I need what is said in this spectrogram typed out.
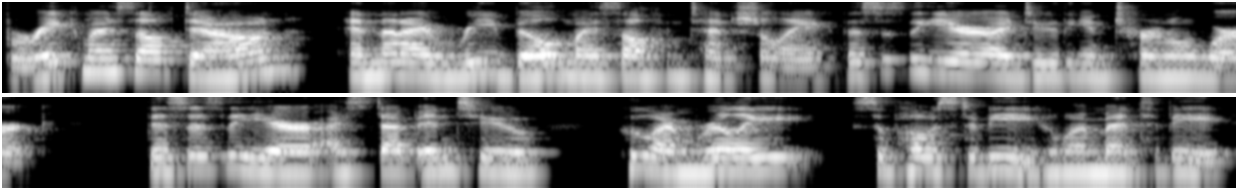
break myself down and then I rebuild myself intentionally. This is the year I do the internal work this is the year I step into who I'm really supposed to be, who I'm meant to be.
